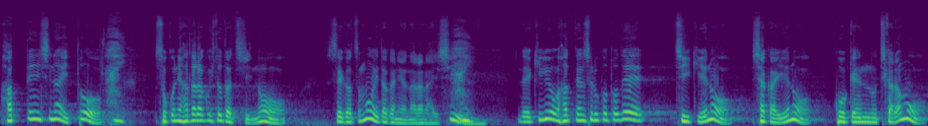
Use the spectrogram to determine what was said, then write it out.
発展しないとはい、そこに働く人たちの生活も豊かにはならないし、で企業が発展することで地域への社会への貢献の力も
